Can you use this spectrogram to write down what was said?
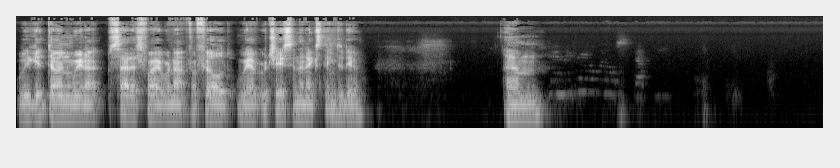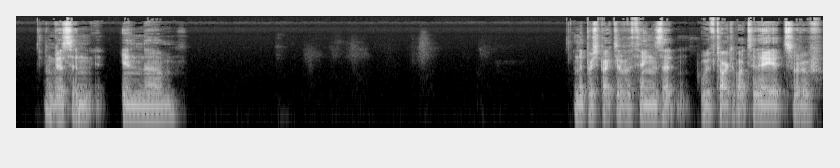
we get done, we're not satisfied, we're not fulfilled. We have, we're chasing the next thing to do. Um, I guess in in um, in the perspective of things that we've talked about today, it's sort of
